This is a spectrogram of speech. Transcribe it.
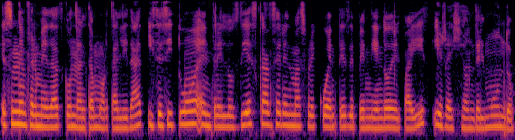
es una enfermedad con alta mortalidad y se sitúa entre los 10 cánceres más frecuentes dependiendo del país y región del mundo.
